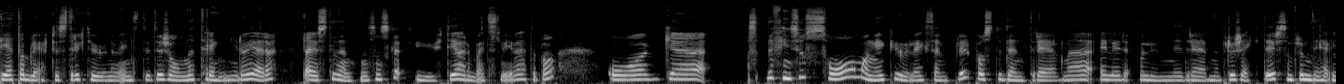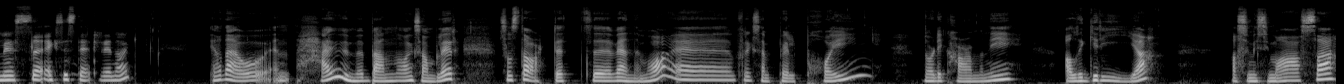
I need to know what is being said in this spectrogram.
de etablerte strukturene ved institusjonene trenger å gjøre. Det er jo studentene som skal ut i arbeidslivet etterpå. Og eh, det fins jo så mange kule eksempler på studentdrevne eller alumnidrevne prosjekter som fremdeles eh, eksisterer i dag. Ja, det er jo en haug med band og ensembler som startet eh, ved NMH. F.eks. Poing, Nordic Harmony, Allegria, Asimissimasa,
